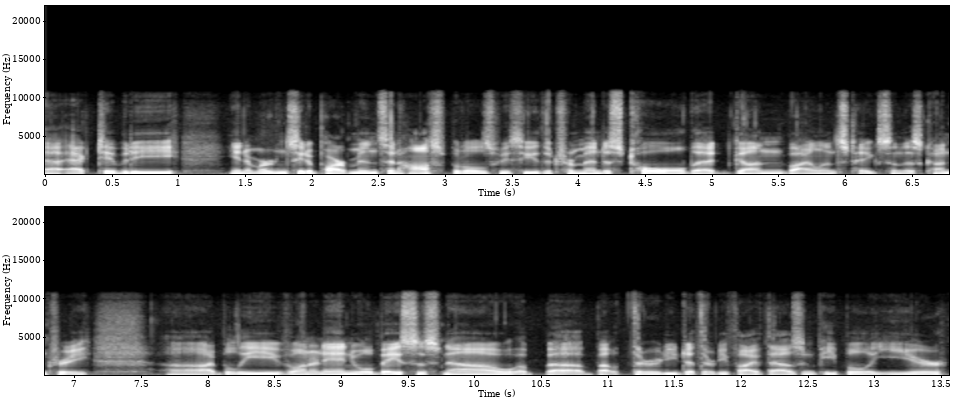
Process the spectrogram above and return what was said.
uh, activity in emergency departments and hospitals. We see the tremendous toll that gun violence takes in this country. Uh, I believe on an annual basis now, uh, about 30 to 35,000 people a year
